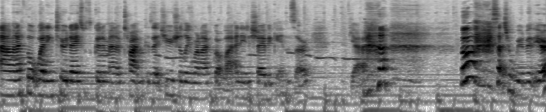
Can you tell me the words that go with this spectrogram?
Um, and I thought waiting two days was a good amount of time because that's usually when I've got like I need to shave again so yeah. Oh, such a weird video.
